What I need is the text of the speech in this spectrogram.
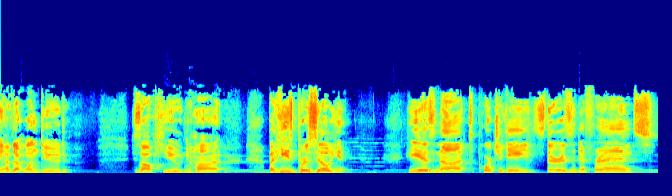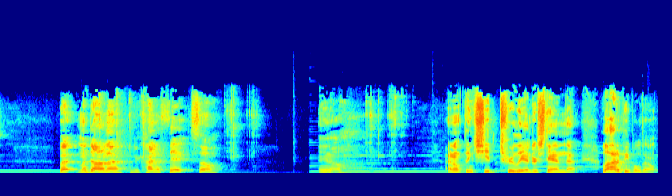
you have that one dude. He's all cute and hot, but he's Brazilian. He is not Portuguese. There is a difference. But Madonna, you're kind of thick, so you know. I don't think she'd truly understand that. A lot of people don't.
